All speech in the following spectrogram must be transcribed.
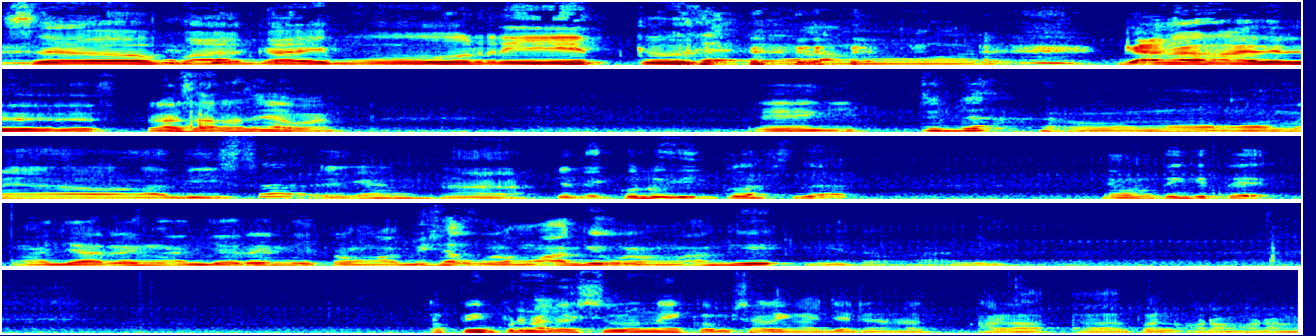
sebagai muridku. Ya gak gak gak terus, terus. rasa rasanya apa ya gitu dah mau ngomel nggak bisa ya kan? Nah. Kita kudu ikhlas dah yang penting kita ngajarin ngajarin ya kalau nggak bisa ulang lagi ulang lagi gitu. Aja tapi pernah gak sih lo nih kalau misalnya ngajarin alat, alat eh, apa orang-orang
